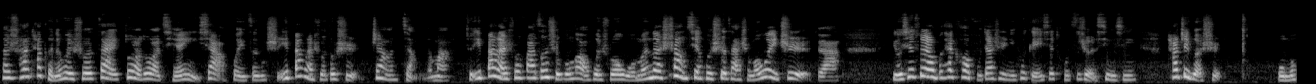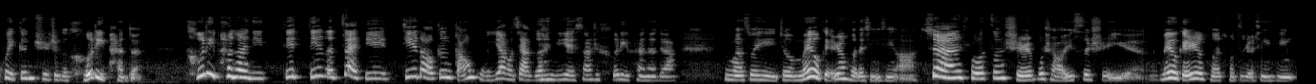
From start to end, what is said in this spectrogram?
他说他他可能会说在多少多少钱以下会增持，一般来说都是这样讲的嘛。就一般来说发增持公告会说我们的上限会设在什么位置，对吧？有些虽然不太靠谱，但是你会给一些投资者信心。他这个是，我们会根据这个合理判断，合理判断你跌跌的再跌跌到跟港股一样的价格，你也算是合理判断，对吧？那么，所以就没有给任何的信心啊。虽然说增持不少于四十亿元，没有给任何投资者信心。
